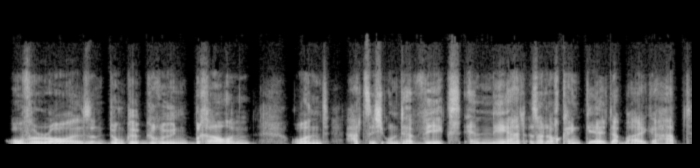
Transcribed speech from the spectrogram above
Overall, so ein dunkelgrün-braun und hat sich unterwegs ernährt, also hat auch kein Geld dabei gehabt,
